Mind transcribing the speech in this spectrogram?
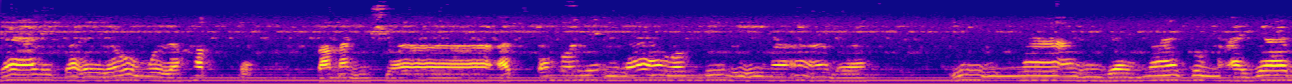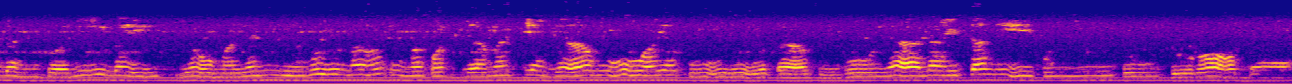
ذلك اليوم الحق. فمن شاء اتخذ إلى ربه مآبا. إنا أنزلناكم عذابا قريبا. يوم ينزل المرء ما قدمت يداه ويقول الكافر يا ليتني كنت ترابا.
